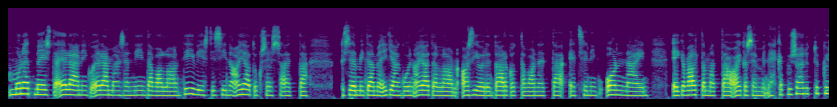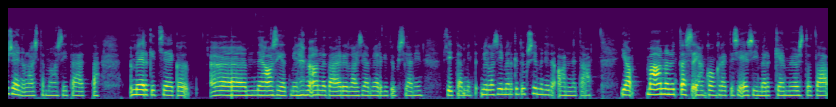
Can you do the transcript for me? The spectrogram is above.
monet meistä elää niin kuin elämänsä niin tavallaan tiiviisti siinä ajatuksessa, että se, mitä me ikään kuin ajatellaan asioiden tarkoittavan, että, että se niin on näin, eikä välttämättä ole aikaisemmin ehkä pysähdytty kyseenalaistamaan sitä, että merkitseekö öö, ne asiat, mille me annetaan erilaisia merkityksiä, niin sitä, millaisia merkityksiä me niille annetaan. Ja mä annan nyt tässä ihan konkreettisia esimerkkejä myös tota,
